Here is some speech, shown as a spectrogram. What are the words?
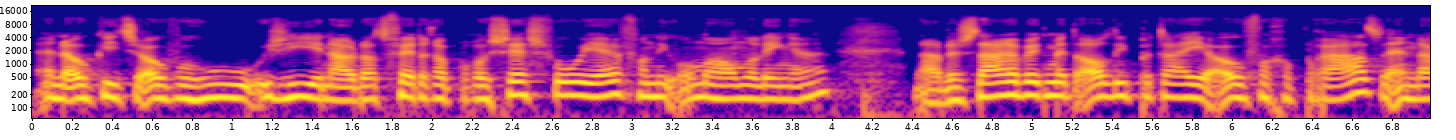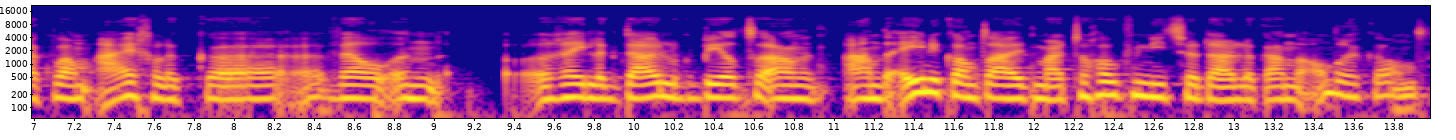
En ook iets over hoe zie je nou dat verdere proces voor je van die onderhandelingen? Nou, dus daar heb ik met al die partijen over gepraat. En daar kwam eigenlijk wel een redelijk duidelijk beeld aan, aan de ene kant uit, maar toch ook weer niet zo duidelijk aan de andere kant.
